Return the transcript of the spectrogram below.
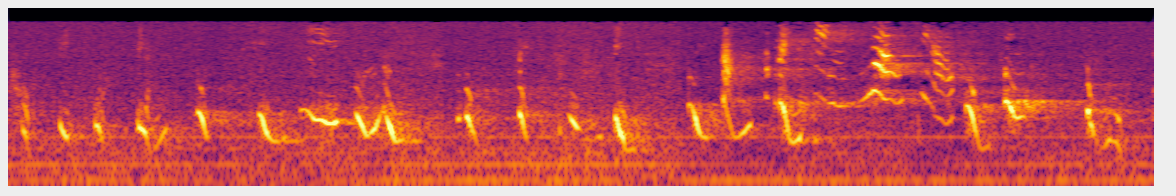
可惜我两不弃一子女，我在此地对长雷兵拉下不忠，昨日被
